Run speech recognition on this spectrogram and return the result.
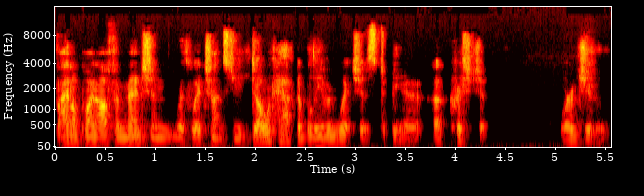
final point often mentioned with witch hunts you don't have to believe in witches to be a, a Christian or a Jew,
